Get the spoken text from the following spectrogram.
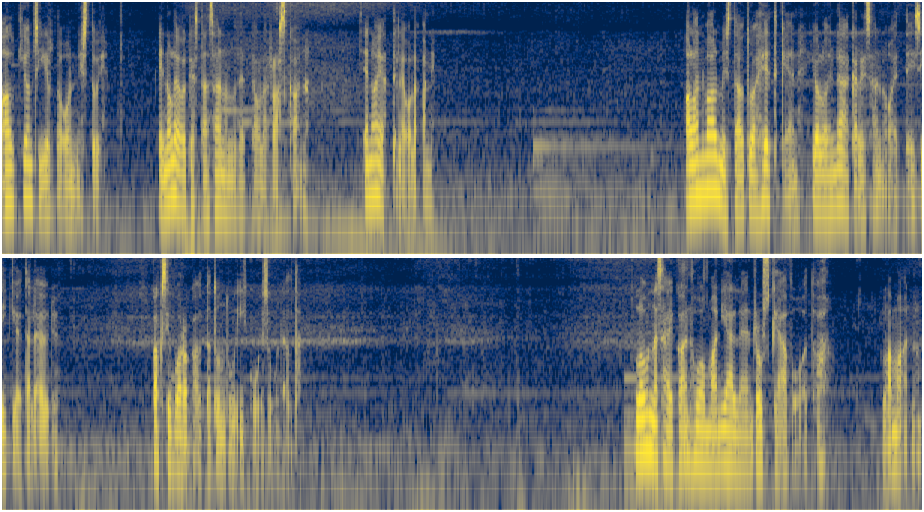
Alkion siirto onnistui. En ole oikeastaan sanonut, että olen raskaana. En ajattele olevani. Alan valmistautua hetkeen, jolloin lääkäri sanoo, ettei sikiötä löydy. Kaksi vuorokautta tuntuu ikuisuudelta. Lounasaikaan huomaan jälleen ruskeaa vuotoa. Lamaannon.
